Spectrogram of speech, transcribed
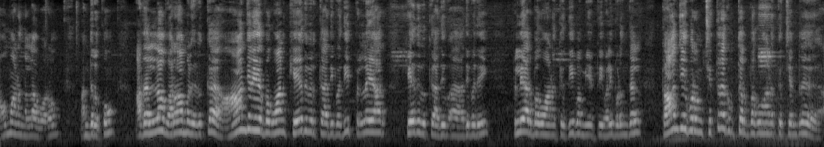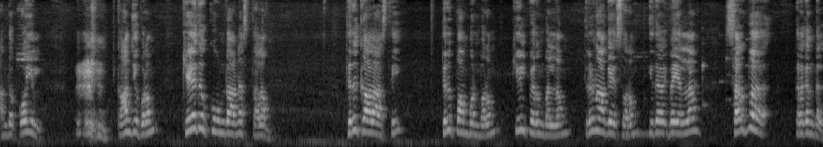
அவமானங்கள்லாம் வரும் வந்திருக்கும். அதெல்லாம் வராமல் இருக்க ஆஞ்சநேயர் பகவான் கேதுவிற்கு அதிபதி பிள்ளையார் கேதுவுக்கு அதி அதிபதி. பிள்ளையார் பகவானுக்கு தீபம் ஏற்றி வழிபடுங்கள். காஞ்சிபுரம் சித்திரகுப்தர் பகவானுக்கு சென்று அந்த கோயில் காஞ்சிபுரம் கேதுக்கு உண்டான ஸ்தலம். திருக்காலாஸ்தி திருப்பாம்பன்புரம் கீழ்பெரும்பள்ளம் திருநாகேஸ்வரம் இதை இவையெல்லாம் சர்ப கிரகங்கள்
